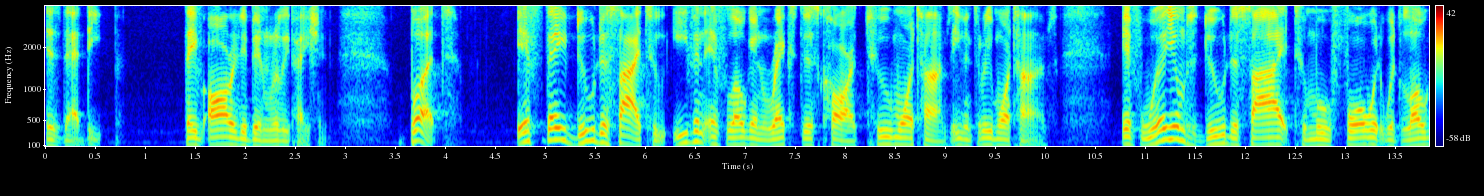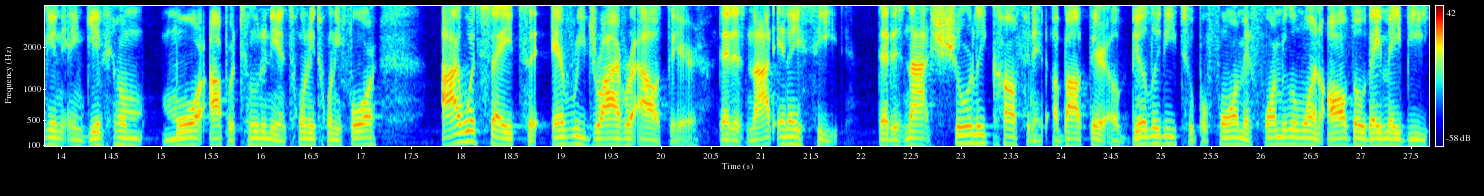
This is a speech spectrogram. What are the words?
is that deep. They've already been really patient. But if they do decide to, even if Logan wrecks this car two more times, even three more times, if Williams do decide to move forward with Logan and give him more opportunity in 2024, I would say to every driver out there that is not in a seat, that is not surely confident about their ability to perform in Formula One, although they may be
